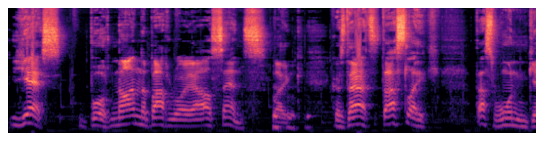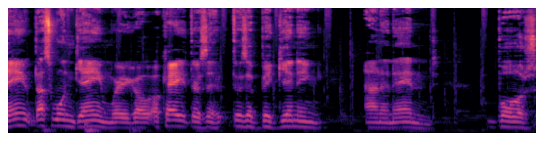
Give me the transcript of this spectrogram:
yes, but not in the battle royale sense, like because that's that's like that's one game. That's one game where you go, okay, there's a there's a beginning and an end, but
